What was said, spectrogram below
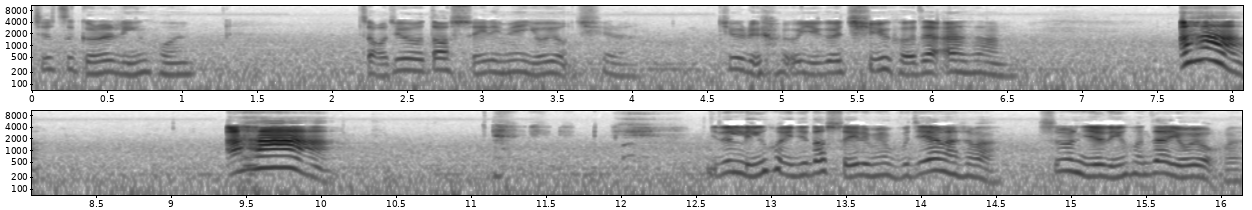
这只狗的灵魂早就到水里面游泳去了，就留一个躯壳在岸上。啊哈，啊哈！你的灵魂已经到水里面不见了是吧？是不是你的灵魂在游泳了？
